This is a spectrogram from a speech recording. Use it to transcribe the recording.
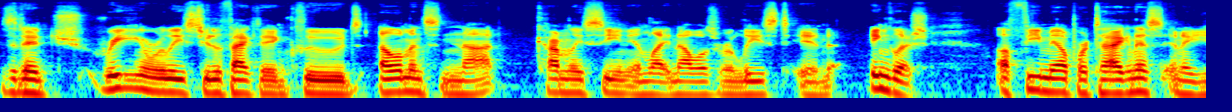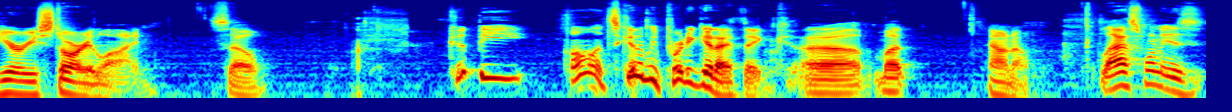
it's an intriguing release due to the fact that it includes elements not commonly seen in light novels released in English, a female protagonist, and a Yuri storyline. So, could be well, it's going to be pretty good, I think. Uh, but I don't know. Last one is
